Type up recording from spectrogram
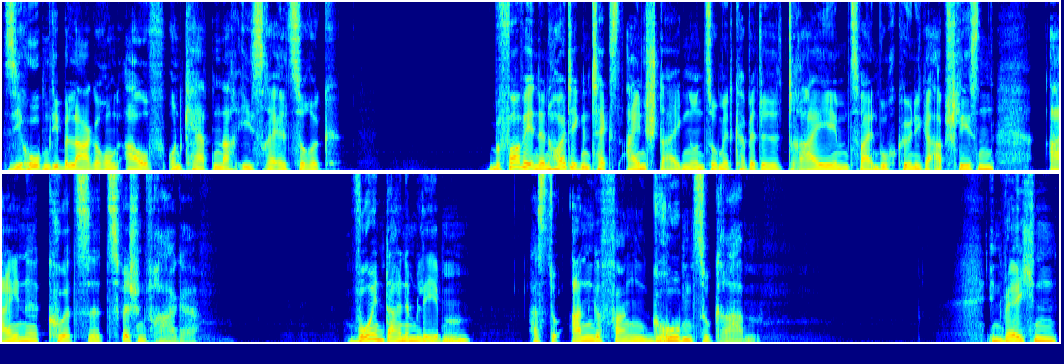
Sie hoben die Belagerung auf und kehrten nach Israel zurück. Bevor wir in den heutigen Text einsteigen und somit Kapitel 3 im zweiten Buch Könige abschließen, eine kurze Zwischenfrage. Wo in deinem Leben hast du angefangen, Gruben zu graben? In welchen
